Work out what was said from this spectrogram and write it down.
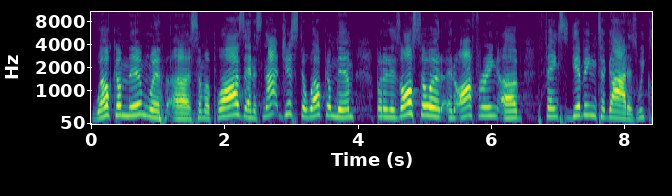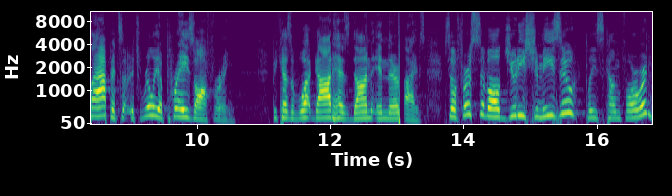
welcome them with uh, some applause. And it's not just to welcome them, but it is also a, an offering of thanksgiving to God. As we clap, it's, a, it's really a praise offering because of what God has done in their lives. So, first of all, Judy Shimizu, please come forward.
